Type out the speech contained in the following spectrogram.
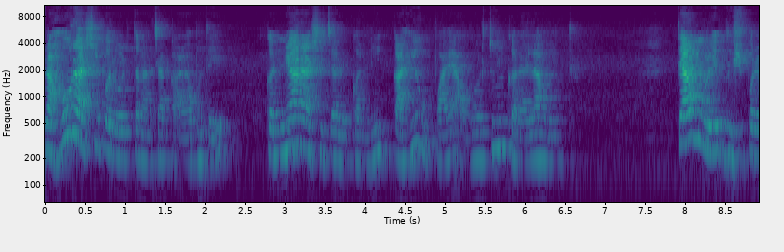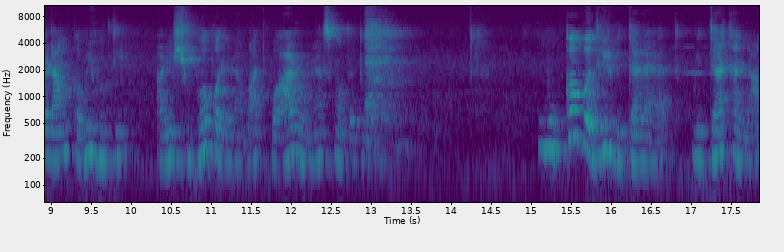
राहू राशी परिवर्तनाच्या काळामध्ये कन्या राशीच्या लोकांनी काही उपाय आवर्जून करायला हवेत. त्यामुळे दुष्परिणाम कमी होतील. आणि शुभ परिणामात वाढ होण्यास मदत होईल मुकबधीर विद्यालयात विद्यार्थ्यांना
